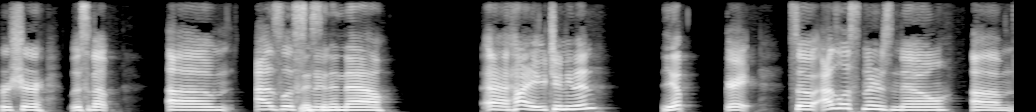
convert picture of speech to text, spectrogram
for sure. Listen up. Um, as listeners. Listening now. Uh, hi, are you tuning in? Yep. Great. So, as listeners know, um,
